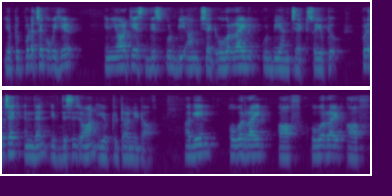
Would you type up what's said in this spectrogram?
you have to put a check over here in your case this would be unchecked. Override would be unchecked. So you have to put a check and then if this is on you have to turn it off. Again override off override off.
